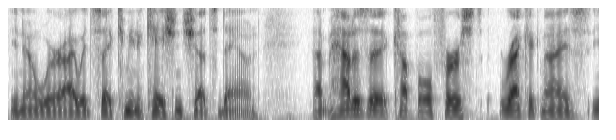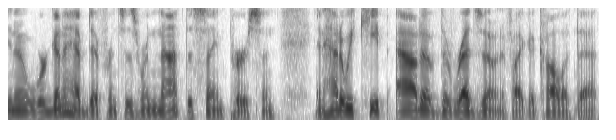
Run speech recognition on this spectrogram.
You know, where I would say communication shuts down. Um, how does a couple first recognize, you know, we're going to have differences, we're not the same person, and how do we keep out of the red zone, if I could call it that?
